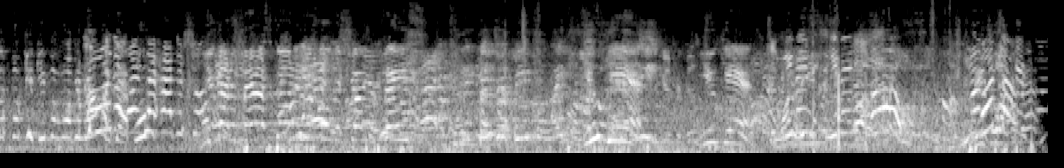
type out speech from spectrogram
Why the fuck you keep on walking Who around were like the that, ones that had to show You got a mask on and you're supposed to show your face? You can. You can. Even, even, oh, what the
